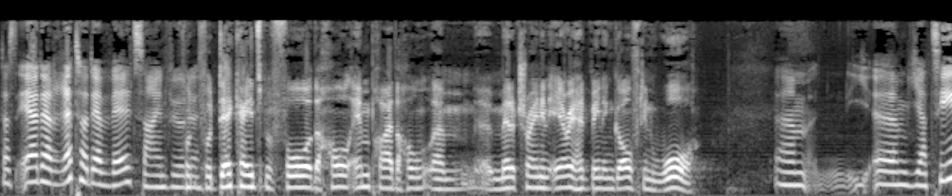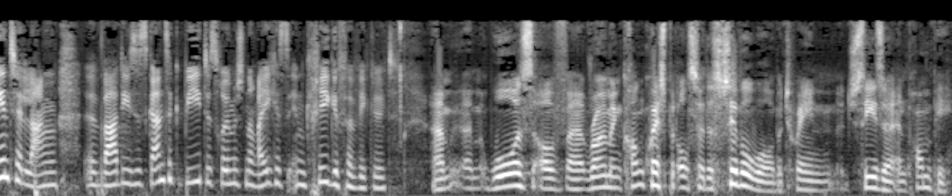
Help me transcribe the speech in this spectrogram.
dass er der Retter der Welt sein For, würde. for decades before, the whole empire, the whole um, uh, Mediterranean area had been engulfed in war. Ähm, ähm, jahrzehntelang äh, war dieses ganze Gebiet des Römischen Reiches in Kriege verwickelt. Um, um, wars of uh, Roman conquest, but also the civil war between Caesar and Pompey.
